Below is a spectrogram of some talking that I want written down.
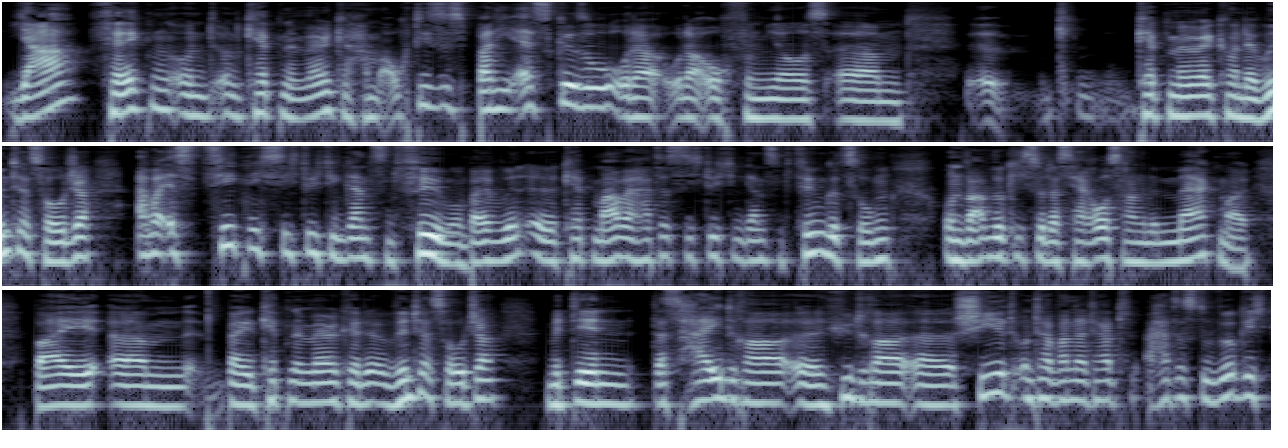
ja, Falcon und, und Captain America haben auch dieses Buddy-eske so oder, oder auch von mir aus ähm, äh, Captain America und der Winter Soldier, aber es zieht nicht sich durch den ganzen Film und bei äh, Captain Marvel hat es sich durch den ganzen Film gezogen und war wirklich so das herausragende Merkmal. Bei, ähm, bei Captain America der Winter Soldier, mit denen das Hydra, äh, Hydra äh, Shield unterwandert hat, hattest du wirklich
